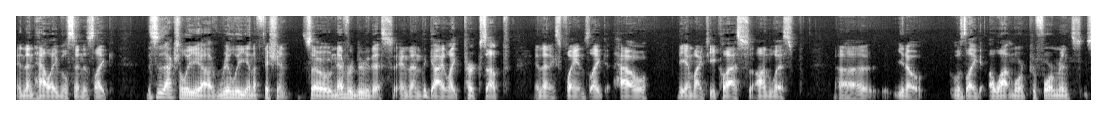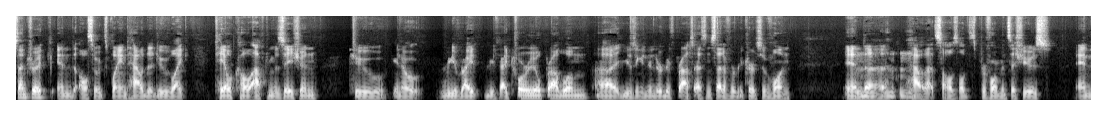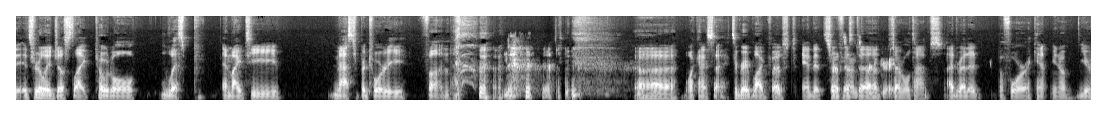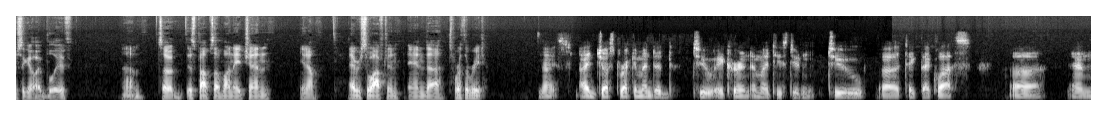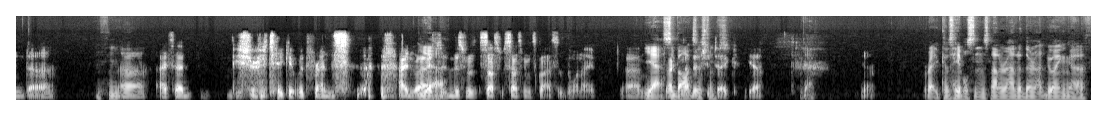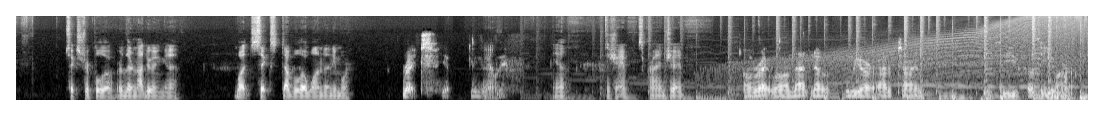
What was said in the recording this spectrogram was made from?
And then hal abelson is like this is actually uh, really inefficient so never do this. And then the guy like perks up and then explains like how the mit class on lisp uh you know was like a lot more performance centric and also explained how to do like tail call optimization to you know rewrite the factorial problem uh, using an iterative process instead of a recursive one, and uh, Mhm. how that solves all these performance issues. And it's really just like total Lisp MIT masturbatory fun. uh, what can I say? It's a great blog post, and it surfaced uh, several times. I'd read it before. I can't, you know, years ago, I believe. Um, so this pops up on HN, you know, every so often, and uh, it's worth a read. nice. I just recommended to a current MIT student to uh, take that class, uh, and uh, Mhm. uh, I said, "Be sure to take it with friends." I, Yeah. I this was Suss, Sussman's class is the one I um, Yeah, symbolic recommended she systems. take. Yeah, right? Because Abelson's not around, and they're not doing uh, six triple O, or they're not doing uh, what six double O one anymore. right. Yep, exactly. Yeah. It's a shame. It's a crying shame. All right. Well, on that note, we are out of time. See you folks See you tomorrow. tomorrow.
